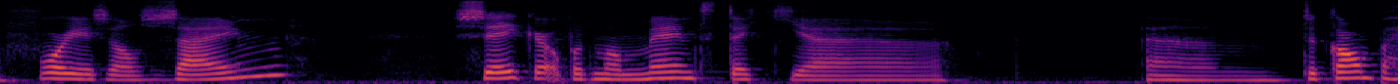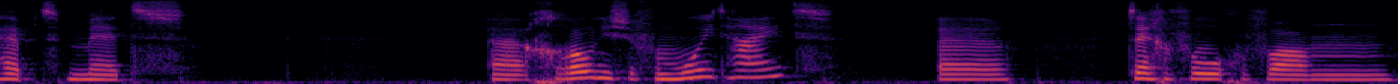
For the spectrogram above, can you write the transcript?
voor je zal zijn. Zeker op het moment dat je um, te kampen hebt met uh, chronische vermoeidheid. Uh, ten gevolge van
